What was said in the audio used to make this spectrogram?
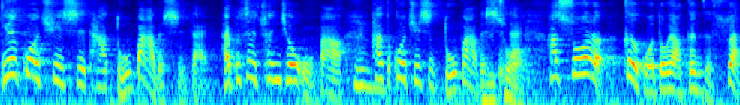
因为过去是他独霸的时代，还不是春秋五霸，他过去是独霸的时代，他说了各国都要跟着算。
